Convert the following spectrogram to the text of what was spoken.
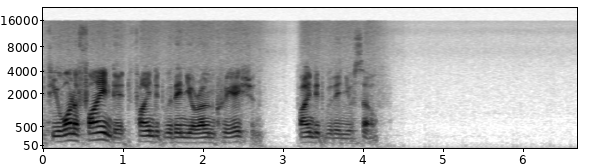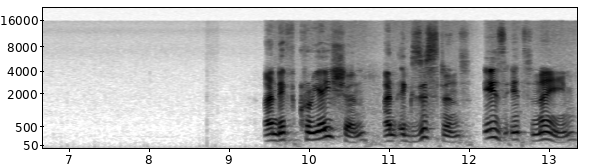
If you want to find it, find it within your own creation. Find it within yourself. And if creation and existence is its name,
